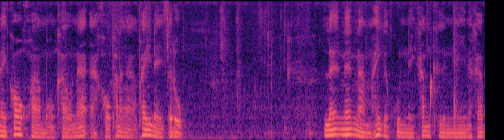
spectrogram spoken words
ในข้อความของเขานะอะขอพลังงานไพ่ในสรุป และแนะนำให้กับคุณในค่ำคืนนี้นะครับ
